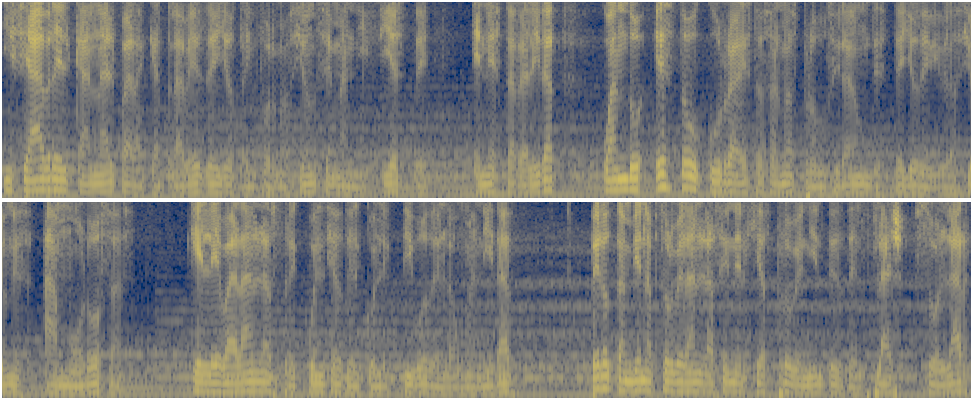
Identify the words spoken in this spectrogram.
y se abre el canal para que a través de ellos la información se manifieste en esta realidad. Cuando esto ocurra, estas almas producirán un destello de vibraciones amorosas que elevarán las frecuencias del colectivo de la humanidad, pero también absorberán las energías provenientes del flash solar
